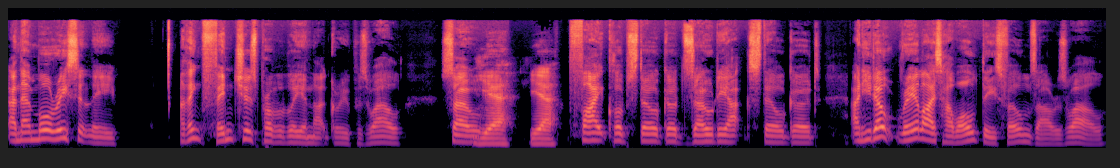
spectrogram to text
And then more recently, I think Fincher's probably in that group as well. So Yeah, yeah. Fight Club's still good, Zodiac's still good. And you don't realise how old these films are as well,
